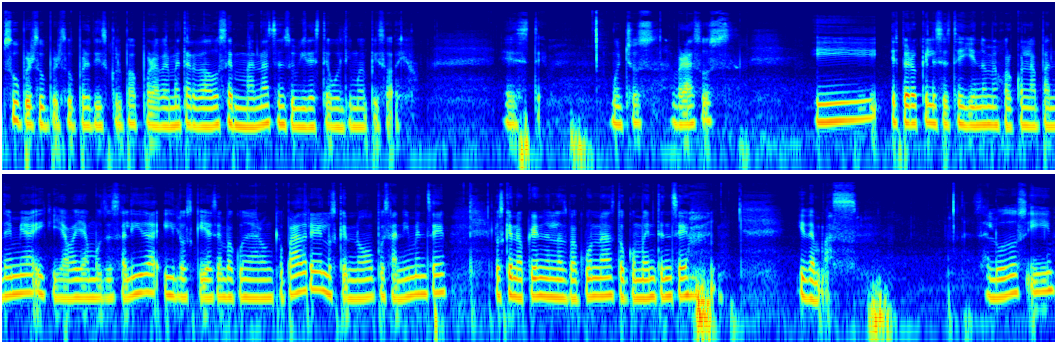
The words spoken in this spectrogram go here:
súper, súper, súper disculpa por haberme tardado semanas en subir este último episodio. Este, muchos abrazos y espero que les esté yendo mejor con la pandemia y que ya vayamos de salida y los que ya se vacunaron, qué padre, los que no, pues anímense, los que no creen en las vacunas, documentense y demás. Saludos y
